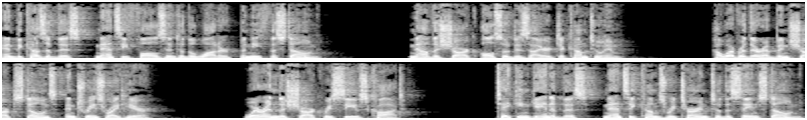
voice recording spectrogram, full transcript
And because of this, Nancy falls into the water beneath the stone. Now the shark also desired to come to him. However there have been sharp stones and trees right here. Wherein the shark receives caught. Taking gain of this, Nancy comes returned to the same stone.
